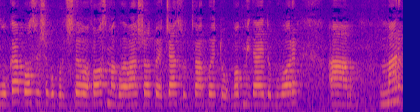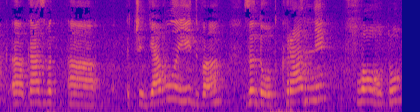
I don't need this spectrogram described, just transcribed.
Лука, после ще го прочета в 8 глава, защото е част от това, което Бог ми даде да говоря. А, Марк а, казва, а, че дявола идва за да открадне Словото,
